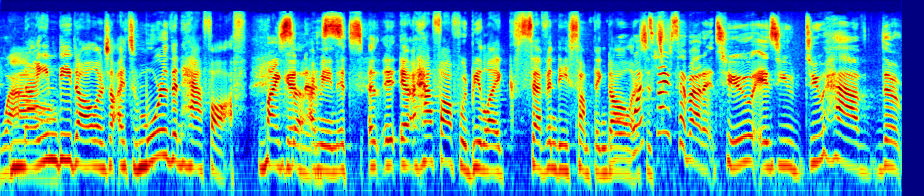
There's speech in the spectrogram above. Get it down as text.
Wow. $90, off. it's more than half off. My So, I mean, it's, uh, it, half off would be like 70 something Well, dollars. what's It's- nice about it too is you do have the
